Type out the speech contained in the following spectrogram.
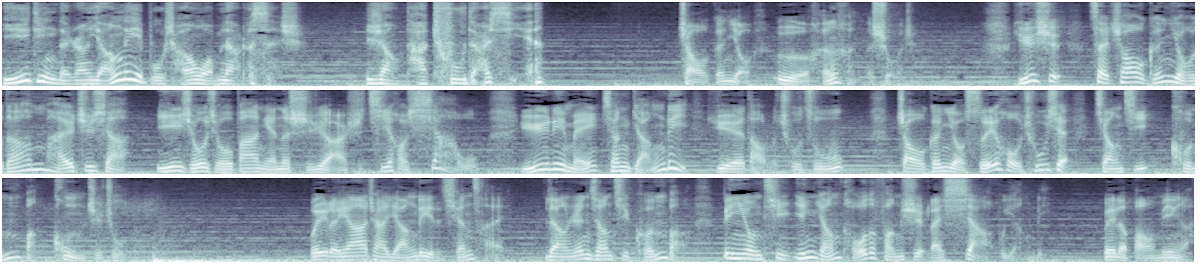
一定得让杨丽补偿我们俩的损失，让她出点血。赵根友恶狠狠地说着。于是，在赵根友的安排之下，一九九八年的十月二十七号下午，于丽梅将杨丽约到了出租屋。赵根友随后出现，将其捆绑控制住了。为了压榨杨丽的钱财，两人将其捆绑，并用剃阴阳头的方式来吓唬杨丽。为了保命啊，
